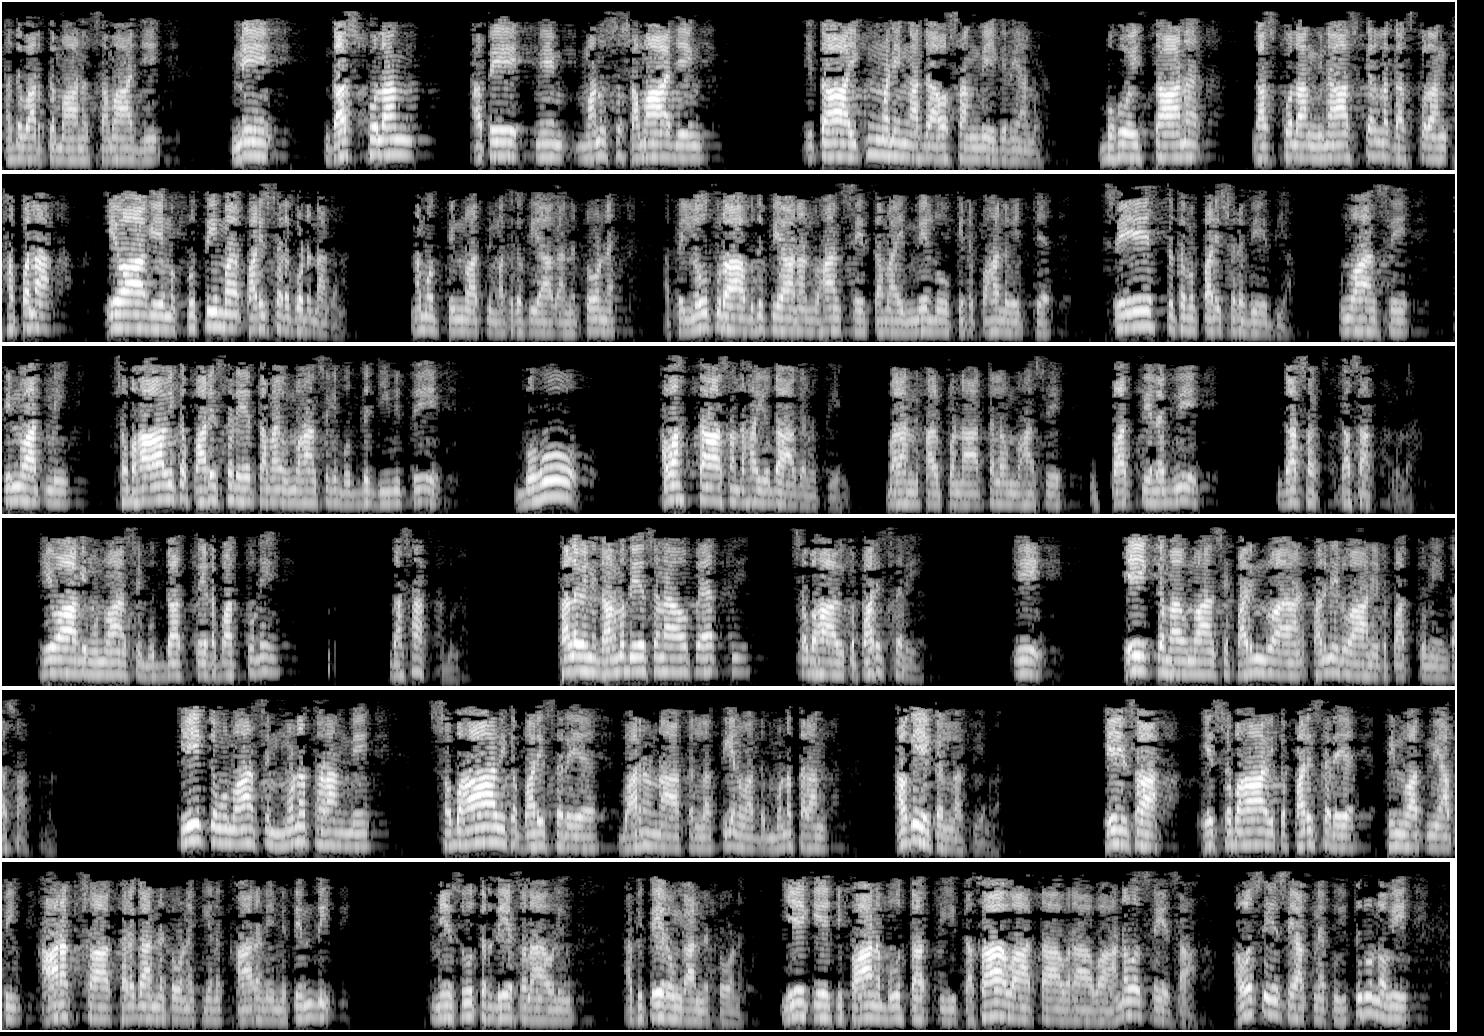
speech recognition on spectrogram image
අද වර්තමාන සමාජයේ මේ ගස් කොළන් අපේ මේ මනුස්ස සමාජයෙන් ඊතා ඉක්මනින් අද අවසන් වේගෙන යනවා. බොහෝ ස්ථාන ගස් කොළන් විනාශ කරලා ගස් කොළන් කපලා ඒ වගේම કૃත්‍රිම පරිසර ගොඩ නගනවා. නමුත් පින්වත්නි මතක තියාගන්නට ඕන අපේ ලෞතර බුදු පියාණන් වහන්සේ තමයි මේ ලෝකෙට පහළ වෙච්ච ශ්‍රේෂ්ඨතම පරිසර වේදියා. උන්වහන්සේ පින්වත්නි ස්වභාවික පරිසරය තමයි උන්වහන්සේගේ බුද්ධ ජීවිතයේ බොහෝ අවස්ථා සඳහා යොදාගෙන තියෙන්නේ. බලන්න කල්පනා කළ උන්වහන්සේ උප්පත්තිය ලැබුවේ ගසක් ගසක් මුල. ඒ වගේම උන්වහන්සේ බුද්ධත්වයටපත් උනේ ගසක් මුල. පළවෙනි ධර්ම දේශනාව පැවැත්වුවේ ස්වභාවික පරිසරය. ඒ ඒකම උන්වහන්සේ පරිනිර්වාණයටපත් උනේ ගසක්වල. ඒකම උන්වහන්සේ මොනතරම් මේ ස්වභාවික පරිසරය වර්ණනා කරලා තියෙනවද මොනතරම් අගය කරලා තියෙනවද ඒ නිසා ඒ ස්වභාවික පරිසරය පින්වත්නි අපි ආරක්ෂා කරගන්නට ඕන කියන කාරණේ මෙතෙන්දී මේ සූත්‍ර දේශනාවලින් අපි තේරුම් ගන්නට ඕන. ඒකේචි පාන භූතත්ති තසාවාතාවරාවා අනවශේෂා අවශේෂයක් නැතු ඉතුරු නොවි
